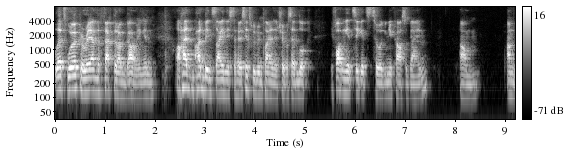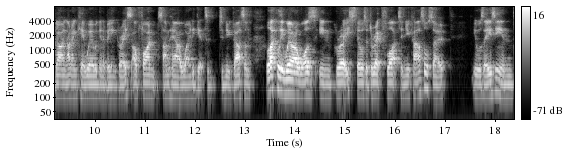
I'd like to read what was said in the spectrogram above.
let's work around the fact that I'm going." And I had had been saying this to her since we've been planning the trip. I said, "Look, if I can get tickets to a Newcastle game, um, I'm going. I don't care where we're going to be in Greece. I'll find somehow a way to get to, to Newcastle. And luckily, where I was in Greece, there was a direct flight to Newcastle, so it was easy. And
